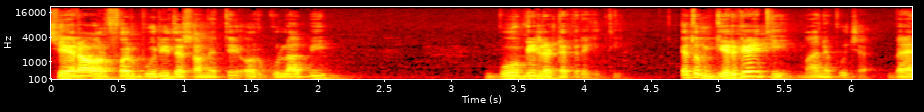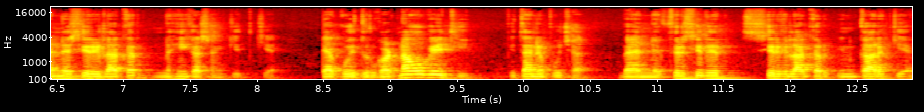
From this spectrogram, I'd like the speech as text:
चेहरा और फर बुरी दशा में थे और गुलाबी वो भी लटक रही थी। क्या तुम गिर गई थी? माँ ने पूछा। बहन ने सिर हिलाकर नहीं का संकेत किया। क्या कोई दुर्घटना हो गई थी? पिता ने पूछा। बहन ने फिर सिर सिर हिलाकर इनकार किया।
